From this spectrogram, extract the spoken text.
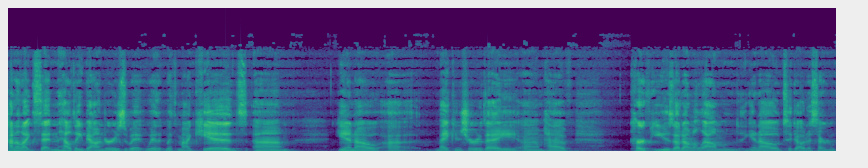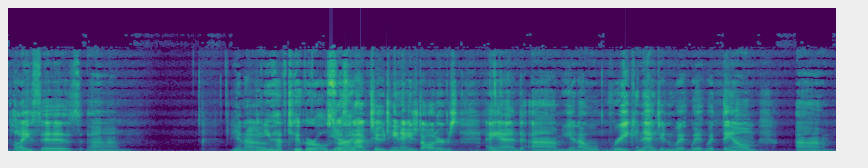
kind of like setting healthy boundaries with, with, with my kids. Um, you know, uh, making sure they um, have curfews. I don't allow them, you know, to go to certain places. Um, you know, And you have two girls, Yes, right? I have two teenage daughters, and um, you know, reconnecting with with, with them. Um,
